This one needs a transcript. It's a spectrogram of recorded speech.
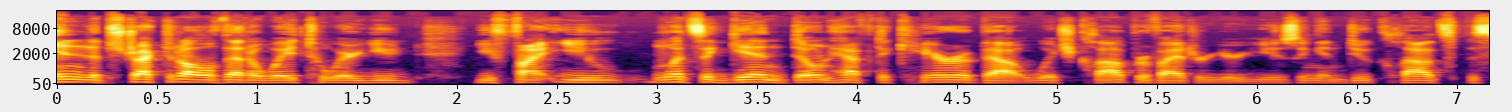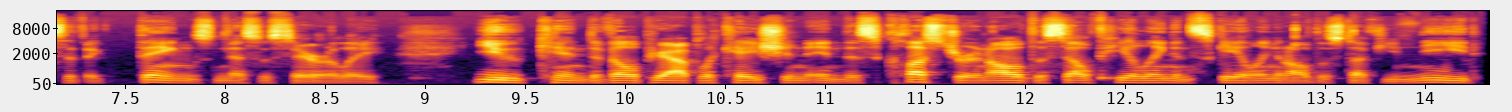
and it abstracted all of that away to where you you find you once again don't have to care about which cloud provider you're using and do cloud specific things necessarily. You can develop your application in this cluster and all the self-healing and scaling and all the stuff you need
